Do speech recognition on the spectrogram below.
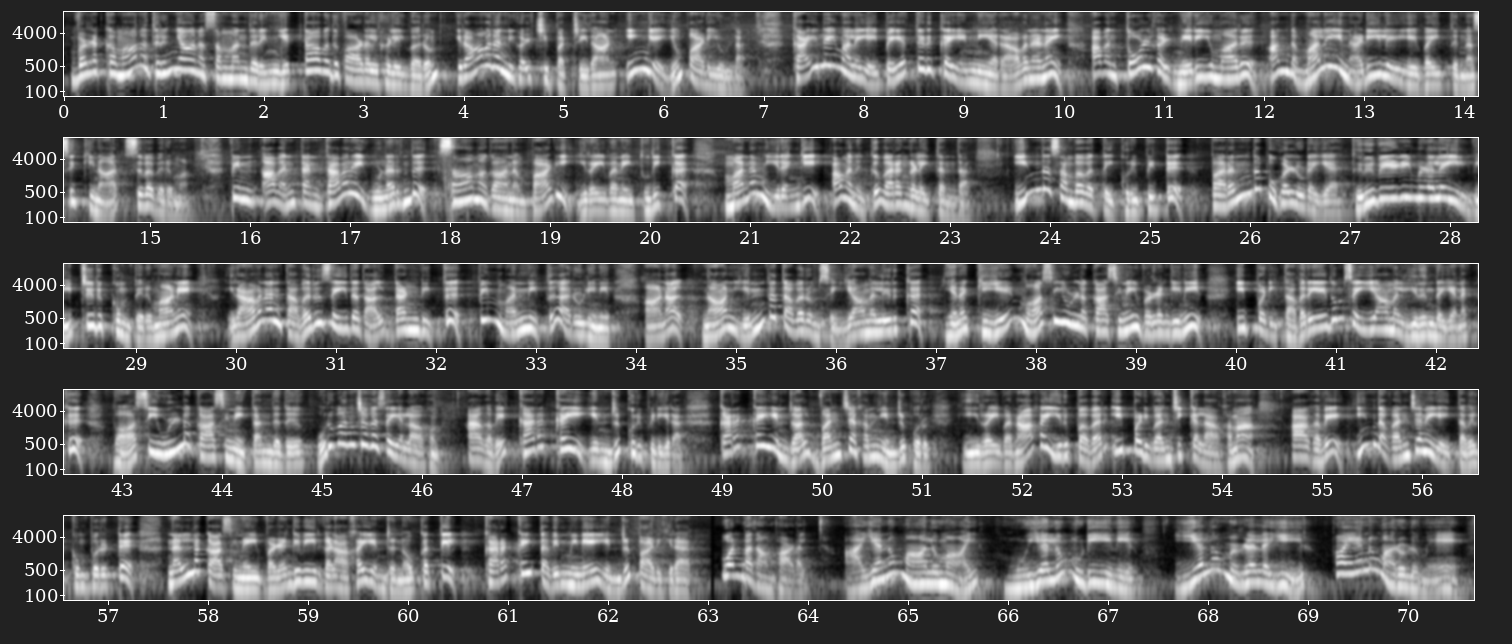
வழக்கமான திருஞான சம்பந்தரின் எட்டாவது பாடல்களில் வரும் இராவணன் நிகழ்ச்சி பற்றிதான் இங்கேயும் பாடியுள்ளார். கைலை மலையை பெயர்த்தெடுக்க எண்ணிய ராவணனை அவன் தோள்கள் நெறியுமாறு அந்த மலையின் அடியிலேயே வைத்து நசுக்கினார் சிவபெருமான். பின் அவன் தன் தவறை உணர்ந்து சாமகானம் பாடி இறைவனை துதிக்க மனம் இறங்கி அவனுக்கு வரங்களை தந்தார். இந்த சம்பவத்தை குறிப்பிட்டு பரந்த புகழுடைய திருவேழிமிழலையில் வீற்றிருக்கும் பெருமானே இராவணன் தவறு செய்ததால் தண்டித்து பின் மன்னித்து அருளினீர். ஆனால் நான் எந்த தவறும் செய்யாமல் இருக்க எனக்கு ஏன் வாசியுள்ள காசினை வழங்கினீர்? இப்படி தவறேதும் செய்யாமல் இருந்த எனக்கு வாசியுள்ள காசினை தந்தது ஒரு வஞ்சக செயலாகும். ஆகவே கரக்கை என்று குறிப்பிடுகிறார். கரக்கை என்றால் வஞ்சகம் என்று பொருள். இறைவனாக இருப்பவர் இப்படி வஞ்சிக்கலாகுமா? ஆகவே இந்த வஞ்சனையை தவிர்க்கும் பொருட்டு நல்ல காசினை வழங்குவீர்களாக என்ற நோக்கத்தில் கரக்கை தவிர்மினே என்று பாடுகிறார். ஒன்பதாம் பாடல். அயனும் ஆளுமாய் முயலும் முடியினீர். இயலும் இழலையீர் பயனும் அருளுமே.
